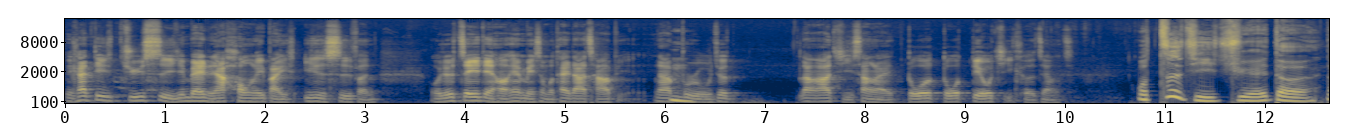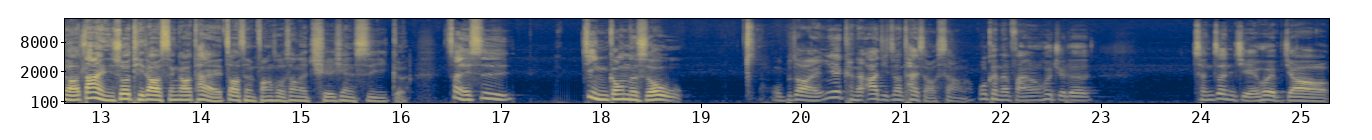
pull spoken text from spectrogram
你看第 G 四已经被人家轰了一百一十四分，我觉得这一点好像没什么太大差别。那不如就让阿吉上来多多丢几颗这样子。我自己觉得，对吧？当然你说提到身高太矮造成防守上的缺陷是一个，再来是进攻的时候，我不知道哎，因为可能阿吉真的太少上了，我可能反而会觉得陈振杰会比较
